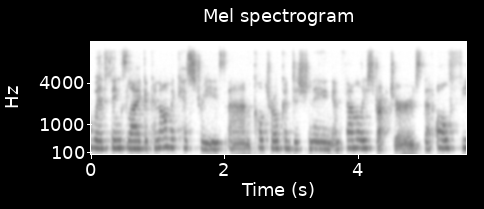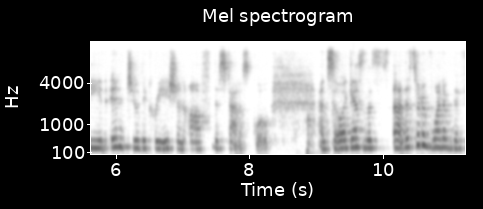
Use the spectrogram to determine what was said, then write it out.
with things like economic histories and cultural conditioning and family structures that all feed into the creation of the status quo. And so I guess that's, uh, that's sort of one of the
